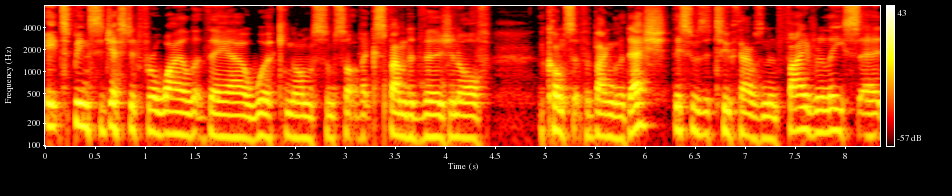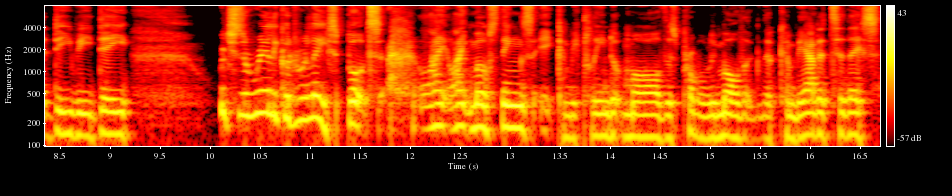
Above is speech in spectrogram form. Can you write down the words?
it's been suggested for a while that they are working on some sort of expanded version of the concert for Bangladesh. This was a 2005 release, uh, DVD, which is a really good release, but like, like most things, it can be cleaned up more. There's probably more that, that can be added to this.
